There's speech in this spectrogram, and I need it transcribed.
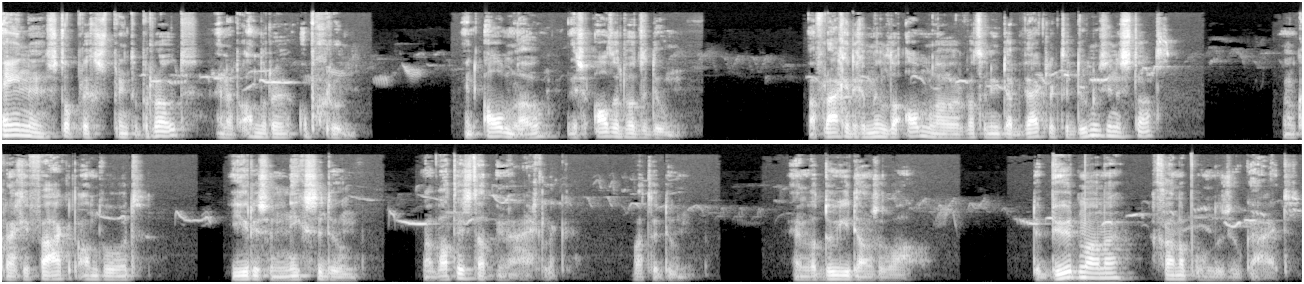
Ene stoplicht springt op rood en het andere op groen. In Almelo is altijd wat te doen. Maar vraag je de gemiddelde Almeloer wat er nu daadwerkelijk te doen is in de stad, dan krijg je vaak het antwoord: hier is er niks te doen. Maar wat is dat nu eigenlijk, wat te doen? En wat doe je dan zoal? De buurtmannen gaan op onderzoek uit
